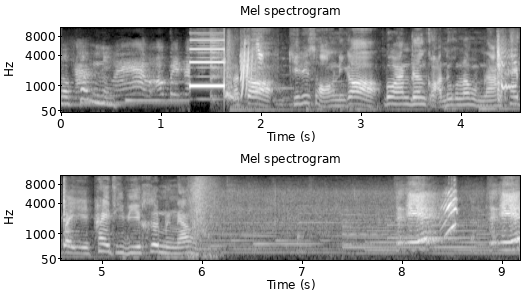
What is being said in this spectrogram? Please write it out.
ตัวพันหนึ่งแล้วก็คลิปที่สองนี่ก็ประมาณเดือนก่อนทุกคนแล้วผมนะ ให้ไปให้ทีวีเครื่องหนึ่งนะ จะเอ๊ะจะเอ๊ะ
